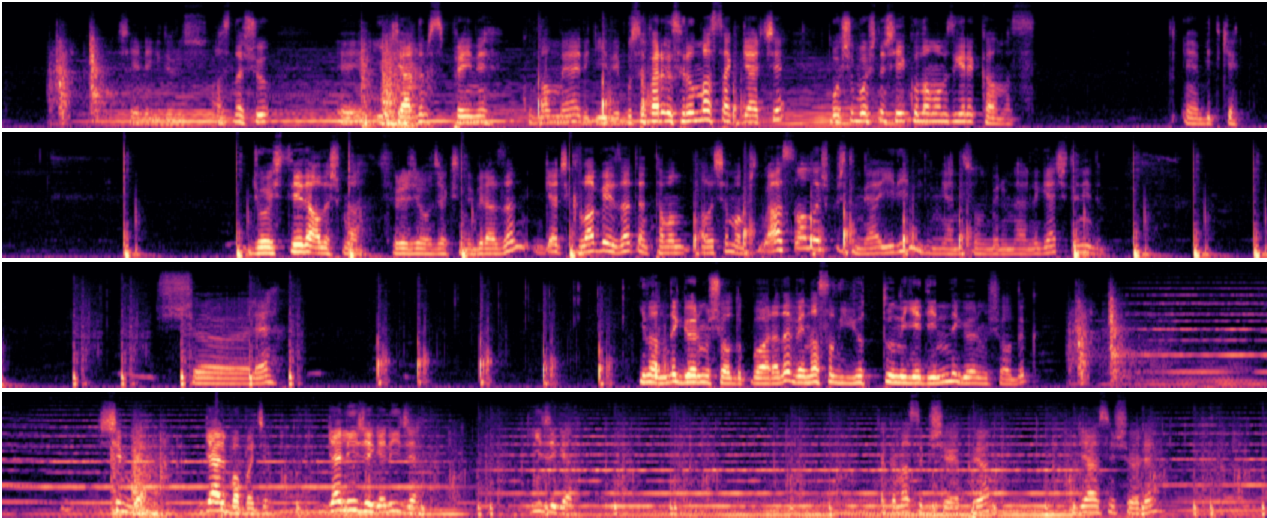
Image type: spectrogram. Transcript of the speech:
şeyle gidiyoruz. Aslında şu e, ilk yardım spreyini kullanmayaydık iyiydi. Bu sefer ısırılmazsak gerçi boşu boşuna şey kullanmamız gerek kalmaz. E, bitki. Joystick'e de alışma süreci olacak şimdi birazdan. Gerçi klavyeye zaten tam alışamamıştım. Aslında alışmıştım ya. İyi değil miydim yani son bölümlerde? Gerçekten iyiydim. Şöyle. Yılanı da görmüş olduk bu arada ve nasıl yuttuğunu yediğini de görmüş olduk. Şimdi gel babacım. Gel iyice gel iyice. İyice gel. Bakın nasıl bir şey yapıyor. Gelsin şöyle.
